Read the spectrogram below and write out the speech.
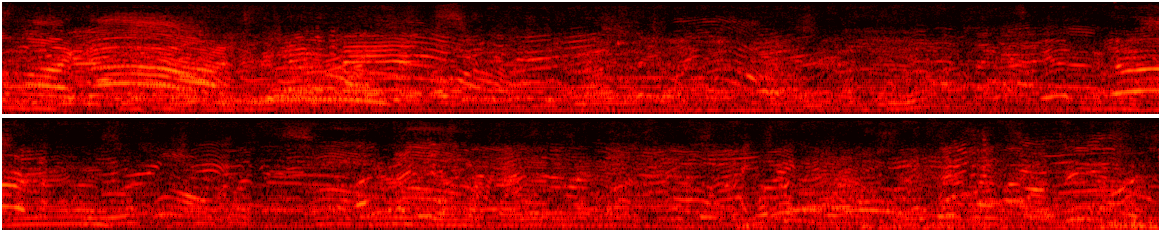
Oh my god! Thank you.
